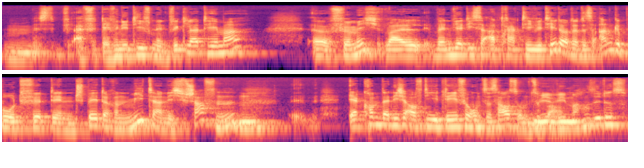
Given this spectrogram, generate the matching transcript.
Hm, ist definitiv ein Entwicklerthema für mich, weil wenn wir diese Attraktivität oder das Angebot für den späteren Mieter nicht schaffen, mhm. er kommt ja nicht auf die Idee, für uns das Haus umzubauen. Wie, wie machen Sie das?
